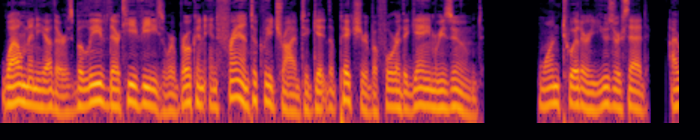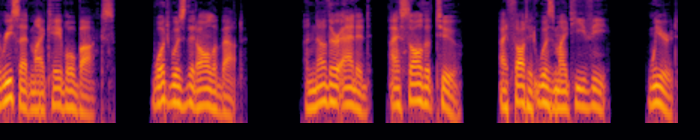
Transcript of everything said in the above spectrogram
while many others believed their TVs were broken and frantically tried to get the picture before the game resumed. One Twitter user said, I reset my cable box. What was that all about? Another added, I saw that too. I thought it was my TV. Weird.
